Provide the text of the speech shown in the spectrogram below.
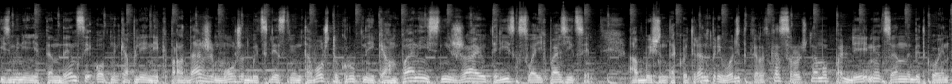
Изменение тенденций от накопления к продаже может быть следствием того, что что крупные компании снижают риск своих позиций. Обычно такой тренд приводит к краткосрочному падению цен на биткоин,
